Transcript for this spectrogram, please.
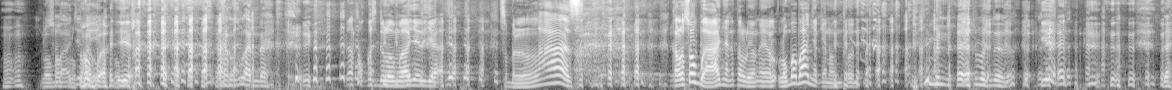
Lomba Sok, aja. lomba. Lomba. aja ya. Gangguan dah. Udah fokus di lomba aja dia. Sebelas. Kalau so banyak tuh yang eh, lomba banyak yang nonton. bener bener. Iya kan? dan,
